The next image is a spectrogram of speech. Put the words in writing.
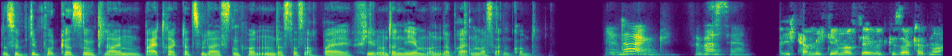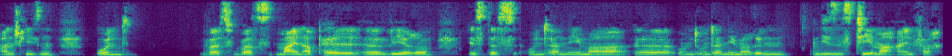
dass wir mit dem Podcast so einen kleinen Beitrag dazu leisten konnten, dass das auch bei vielen Unternehmen und der breiten Masse ankommt. Vielen Dank, Sebastian. Ich kann mich dem, was David gesagt hat, nur anschließen. Und was, was mein Appell äh, wäre, ist, dass Unternehmer äh, und Unternehmerinnen dieses Thema einfach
